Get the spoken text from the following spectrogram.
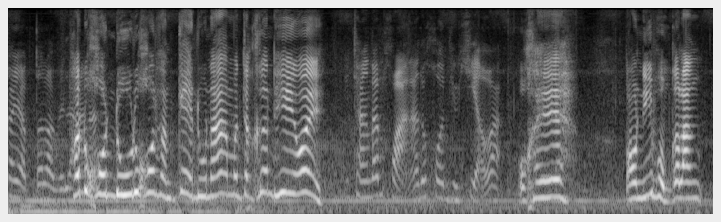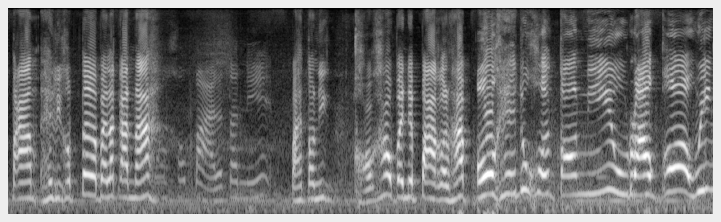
ขยับตลอดเวลาถ้าทุกคนดูทุกคนสังเกตดูนะ มันจะเคลื่อนที่เว้ยทางด้านขวานะทุกคนเขียวๆอะโอเค ตอนนี้ผมกำลังตามเฮลิคอปเตอร์ไปแล้วกันนะอ่าเข้าป่าแล้วตอนนี้ไปตอนนี้ขอเข้าไปในป่าก่อนครับ โอเค ทุกคนตอนนี้เราก็วิ่ง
